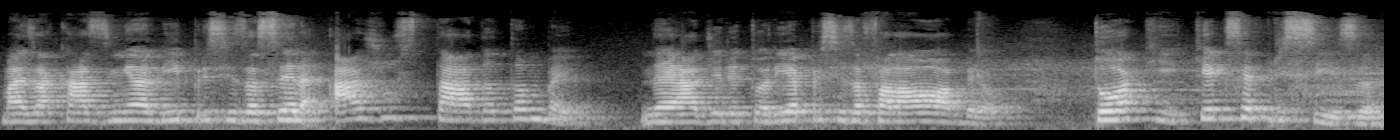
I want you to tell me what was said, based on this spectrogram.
mas a casinha ali precisa ser ajustada também, né? A diretoria precisa falar, ó, oh, Abel, tô aqui, o que, que você precisa?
